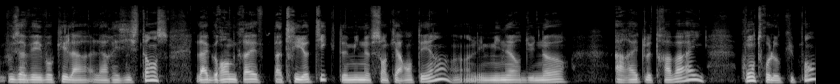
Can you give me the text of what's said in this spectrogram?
Vous avez évoqué la, la, résistance, la grande grève patriotique de 1941. Hein, les mineurs du Nord arrêtent le travail contre l'occupant.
